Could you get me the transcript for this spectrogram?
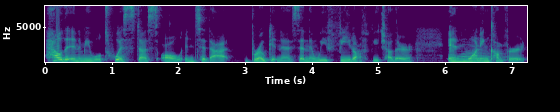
how the enemy will twist us all into that brokenness. And then we feed off of each other and wanting comfort,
